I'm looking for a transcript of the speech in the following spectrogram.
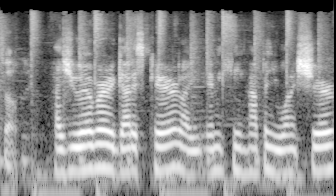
So Has you ever got scared? Like anything happened you want to share?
